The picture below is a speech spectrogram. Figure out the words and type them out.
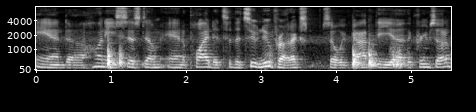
and uh, honey system and applied it to the two new products. So we've got the uh, the cream soda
